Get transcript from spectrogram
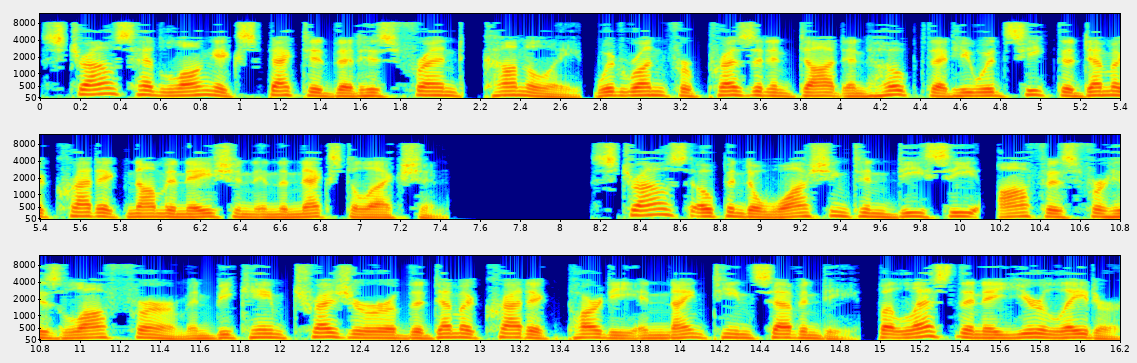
Strauss had long expected that his friend, Connally, would run for president. and hoped that he would seek the Democratic nomination in the next election. Strauss opened a Washington, D.C., office for his law firm and became treasurer of the Democratic Party in 1970, but less than a year later,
